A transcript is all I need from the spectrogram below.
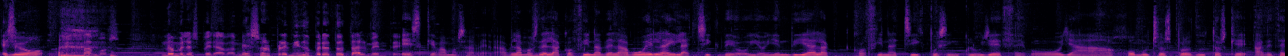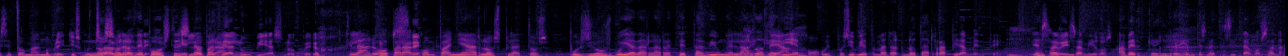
Eso- yo Vamos, no me lo esperaba. Me ha sorprendido, pero totalmente. Es que vamos a ver, hablamos de la cocina de la abuela y la chic de hoy. Hoy en día la cocina chic pues incluye cebolla, ajo, muchos productos que a veces se toman Hombre, yo escucho no solo hablar de postres, sino para de alubias, ¿no? Pero claro, para acompañar los platos. Pues yo os voy a dar la receta de un helado Ay, qué de bien. ajo. Uy, pues yo voy a tomar nota rápidamente. Ya sabéis, amigos. A ver, ¿qué ingredientes necesitamos, Ana?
